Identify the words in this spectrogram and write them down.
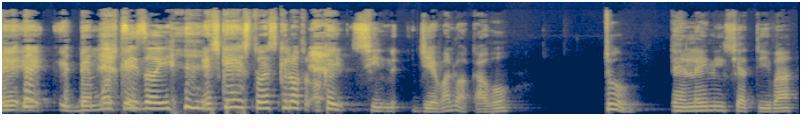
eh, eh, vemos que Sí soy. es que esto, es que lo otro. Ok, si, llévalo a cabo tú. Ten la iniciativa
